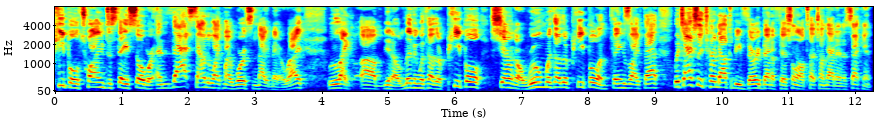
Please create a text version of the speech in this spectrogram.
people trying to stay sober and that sounded like my worst nightmare, right? Like, um, you know, living with other people, sharing a room with other people and things like that, which actually turned out to be very beneficial. I'll touch on that in a second.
